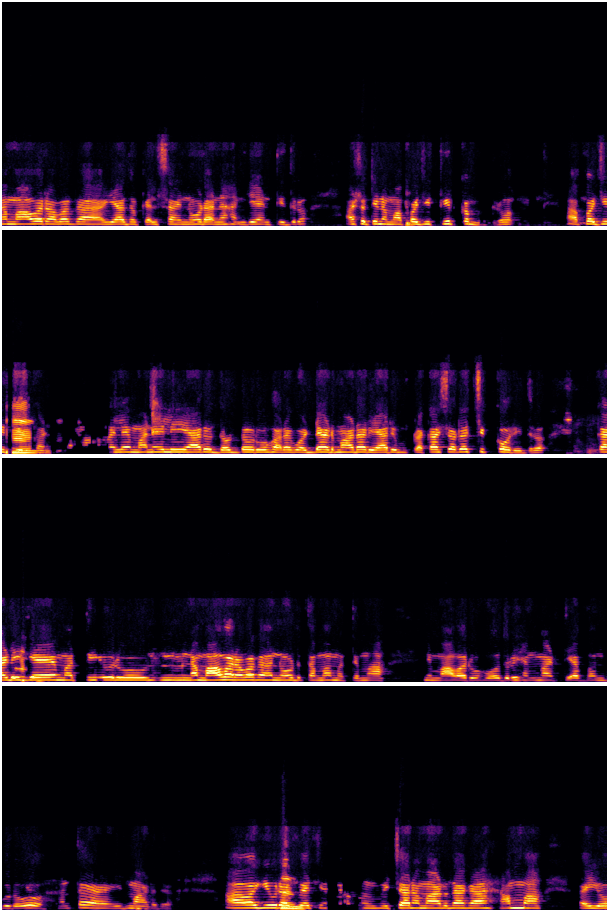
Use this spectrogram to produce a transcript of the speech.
ನಮ್ಮ ಮಾವರ್ ಅವಾಗ ಯಾವ್ದೋ ಕೆಲಸ ನೋಡೋಣ ಹಂಗೆ ಅಂತಿದ್ರು. ಅಷ್ಟೊತ್ತಿ ನಮ್ಮ ಅಪ್ಪಾಜಿ ತೀರ್ಕೊಂಡ್ಬಿಟ್ರು ಅಪ್ಪಾಜಿ ತೀರ್ಕೊಂಡು ಆಮೇಲೆ ಮನೇಲಿ ಯಾರು ದೊಡ್ಡವರು ಹೊರಗೆ ಒಡ್ಡಾಡ್ ಮಾಡೋರು ಯಾರು ಪ್ರಕಾಶ್ ಅವರ ಚಿಕ್ಕವರಿದ್ರು ಕಡೆಗೆ ಮತ್ತೆ ಇವರು ನಮ್ಮ ಮಾವರ್ ಅವಾಗ ನೋಡು ತಮ್ಮ ಮತ್ತೆ ಮಾ ನಿಮ್ಮ ಮಾವರು ಹೋದ್ರು ಹೆಂಗ್ ಮಾಡ್ತೀಯ ಬಂದ್ಬಿಡು ಅಂತ ಇದ್ ಮಾಡಿದ್ರು. ಆವಾಗ ಇವ್ರ ವಿಚಾರ ಮಾಡಿದಾಗ ಅಮ್ಮ ಅಯ್ಯೋ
